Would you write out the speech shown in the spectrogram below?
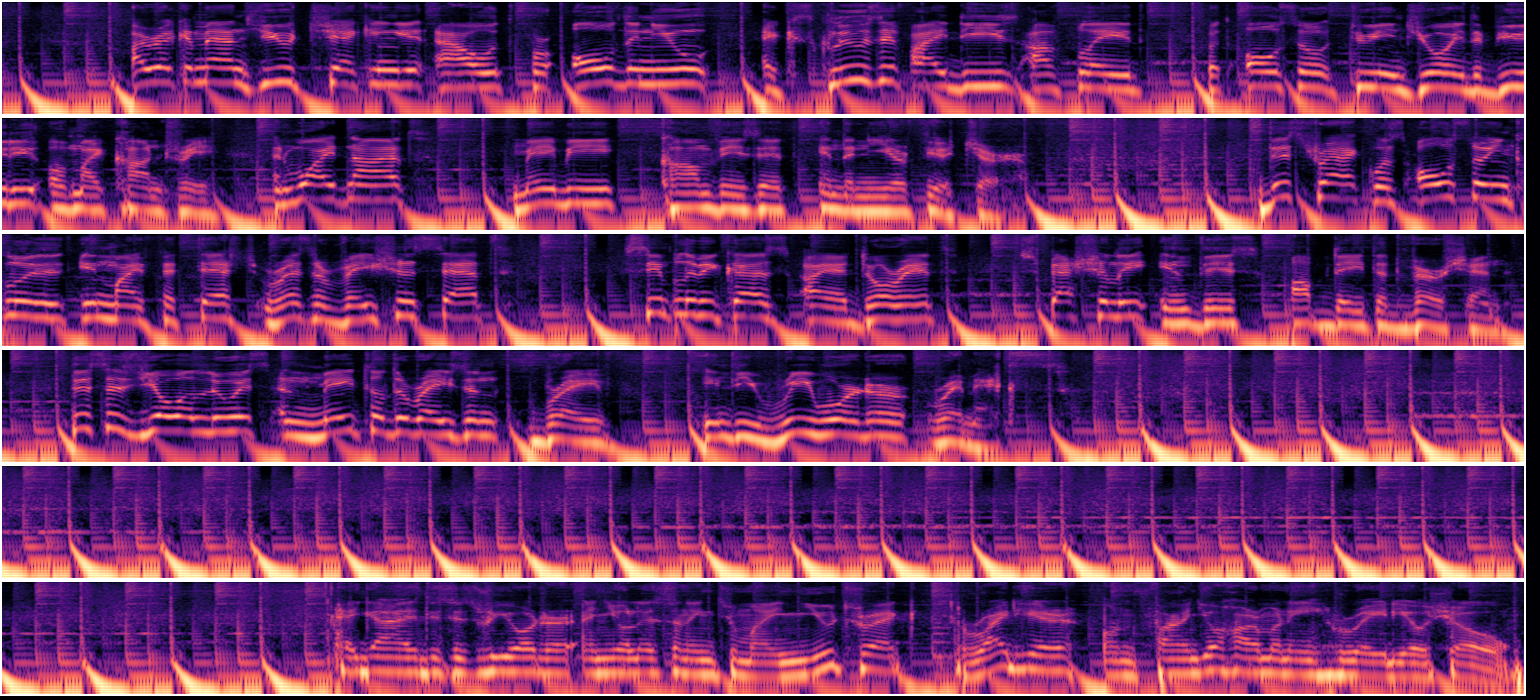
I recommend you checking it out for all the new exclusive IDs I've played, but also to enjoy the beauty of my country. And why not? Maybe come visit in the near future. This track was also included in my Fetest reservation set, simply because I adore it especially in this updated version. This is Yoel Lewis and Mate the Raisin Brave in the ReOrder remix. Hey guys, this is ReOrder and you're listening to my new track right here on Find Your Harmony radio show.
